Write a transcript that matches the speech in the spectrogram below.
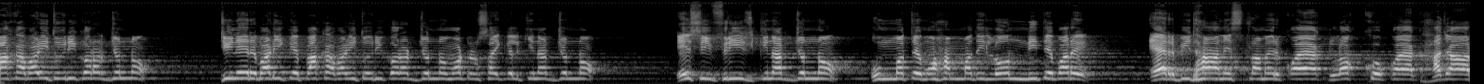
পাকা বাড়ি তৈরি করার জন্য, টিনের বাড়িকে পাকা বাড়ি তৈরি করার জন্য মোটর সাইকেল কেনার জন্য এসি ফ্রিজ কেনার জন্য উম্মতে মোহাম্মদী লোন নিতে পারে। এর বিধান ইসলামের কয়েক লক্ষ, কয়েক হাজার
